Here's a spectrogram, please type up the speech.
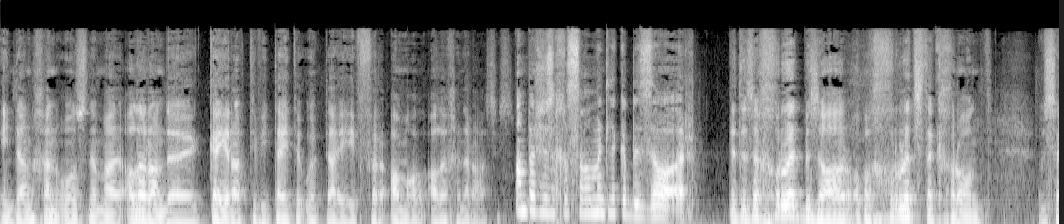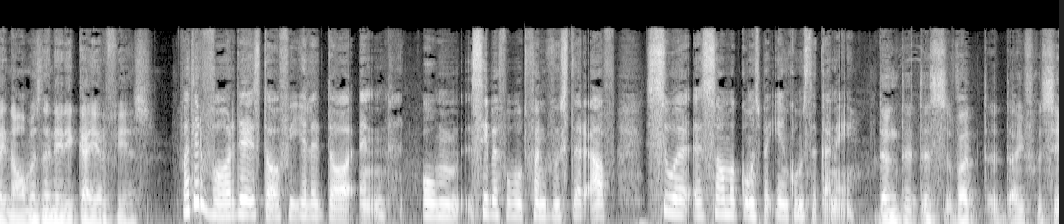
En dan gaan ons nou maar allerlei kuieraktiwiteite ook daar hê vir almal, alle generasies. amper soos 'n gesamentlike bazaar. Dit is 'n groot bazaar op 'n groot stuk grond. Sy naam is nou net die kuierfees. Watter waarde is daar vir julle daarin om sê byvoorbeeld van Woester af so 'n samekoms by einkomste kan hê? Dink dit is wat Duif gesê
